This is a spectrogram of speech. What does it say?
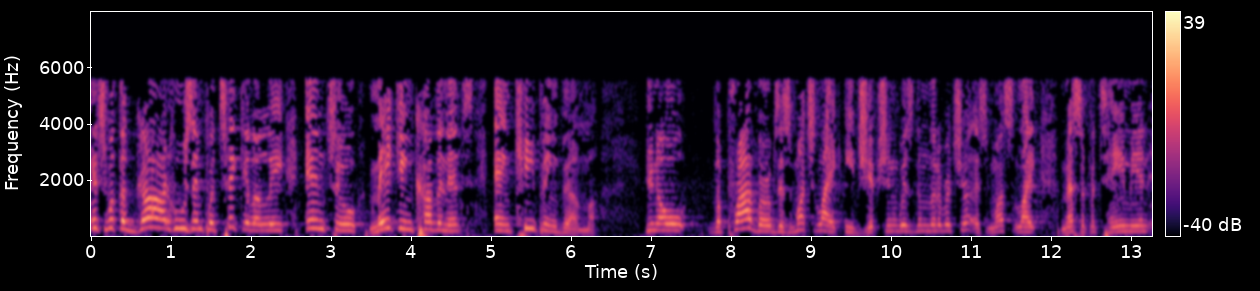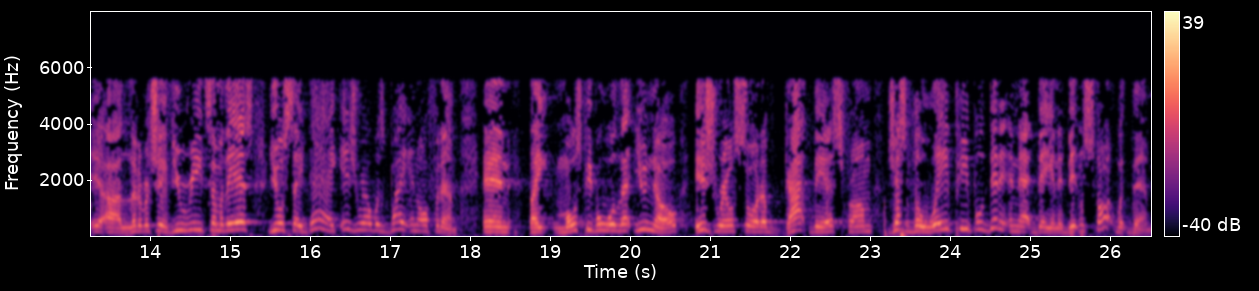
It's with a God who's in particularly into making covenants and keeping them. You know, the Proverbs is much like Egyptian wisdom literature. It's much like Mesopotamian uh, literature. If you read some of theirs, you'll say, "Dag, Israel was biting off of them." And like most people will let you know, Israel sort of got this from just the way people did it in that day, and it didn't start with them.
